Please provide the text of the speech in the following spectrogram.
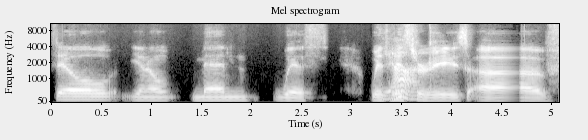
still, you know, men with with Yuck. histories of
